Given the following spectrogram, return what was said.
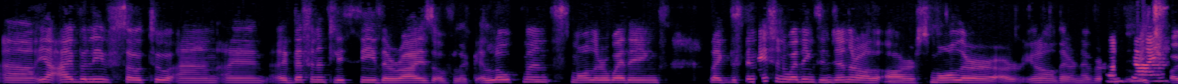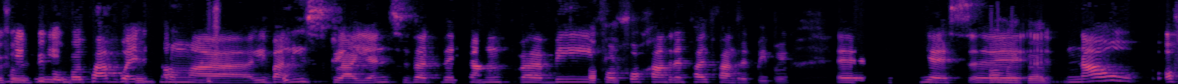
Uh, yeah, I believe so too, and I I definitely see the rise of like elopements, mm-hmm. smaller weddings, like destination weddings in general mm-hmm. are smaller or you know they're never Sometimes 500 we, people but have weddings okay. from uh, lebanese clients that they can uh, be okay. for 400 500 people uh, yes oh now of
